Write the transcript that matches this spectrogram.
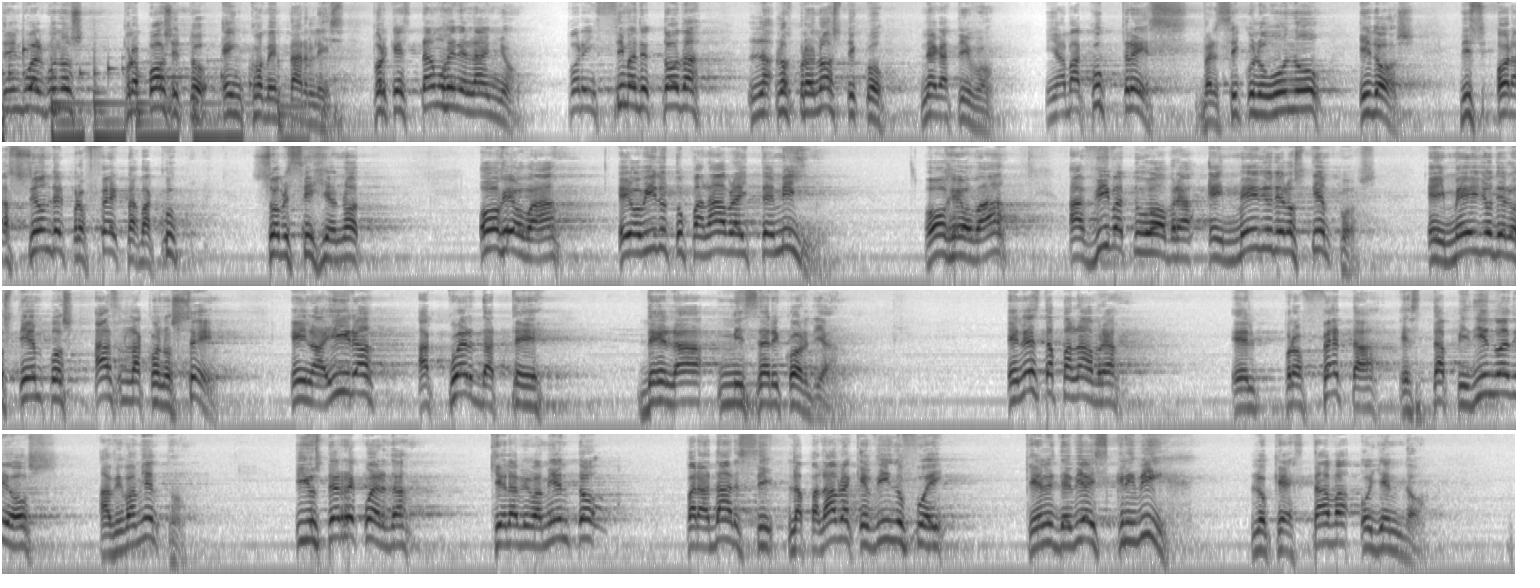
tengo algunos propósitos en comentarles, porque estamos en el año, por encima de todos los pronósticos negativos. En Habacuc 3, versículo 1 y 2, dice, oración del profeta Habacuc sobre Sigionot. Oh Jehová, he oído tu palabra y temí. Oh Jehová, aviva tu obra en medio de los tiempos en medio de los tiempos, hazla conocer. En la ira, acuérdate de la misericordia. En esta palabra, el profeta está pidiendo a Dios avivamiento. Y usted recuerda que el avivamiento para darse, la palabra que vino fue que él debía escribir lo que estaba oyendo,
